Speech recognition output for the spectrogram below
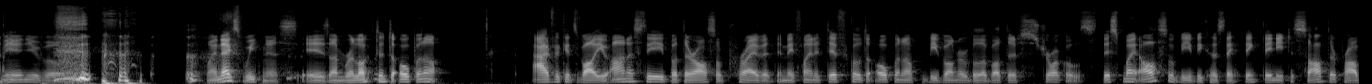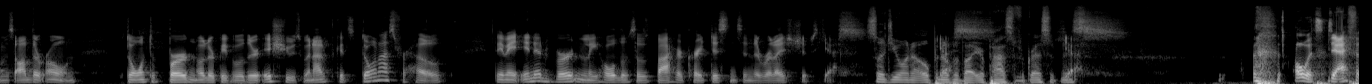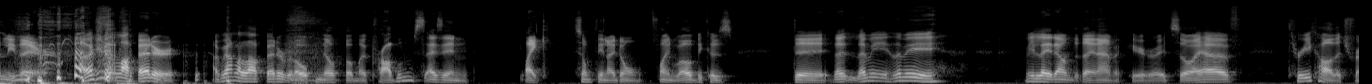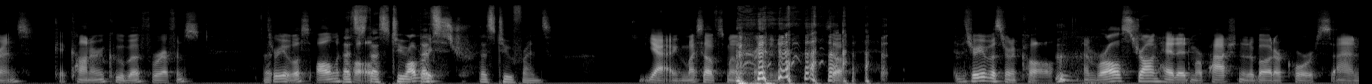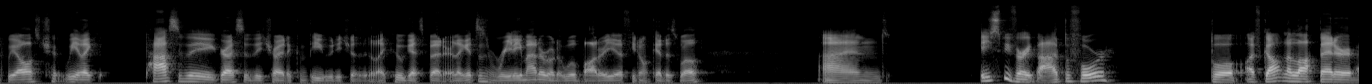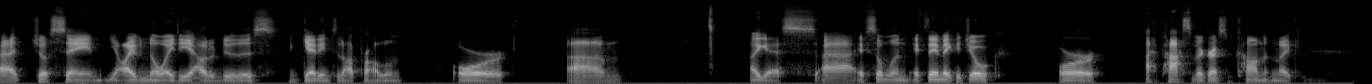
me and you both My next weakness is I'm reluctant to open up. Advocates value honesty, but they're also private. They may find it difficult to open up and be vulnerable about their struggles. This might also be because they think they need to solve their problems on their own, but don't want to burden other people with their issues. When advocates don't ask for help, they may inadvertently hold themselves back or create distance in their relationships. Yes. So do you want to open up about your passive aggressiveness? Yes. oh, it's definitely there. I've actually gotten a lot better. I've gotten a lot better about opening up about my problems, as in, like something I don't find well. Because the let, let me let me let me lay down the dynamic here, right? So I have three college friends. Okay, Connor and Kuba for reference. Three of us all on the That's call. that's two. We're all very That's str- that's two friends. yeah, myself is my own friend. You know? So the three of us are in a call, and we're all strong-headed and we're passionate about our course, and we all tr- we like passively aggressively try to compete with each other, like who gets better. Like it doesn't really matter, but it will bother you if you don't get as well. And it used to be very bad before, but I've gotten a lot better at just saying, yeah, I have no idea how to do this and getting to that problem, or um I guess uh, if someone if they make a joke or a passive aggressive comment like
